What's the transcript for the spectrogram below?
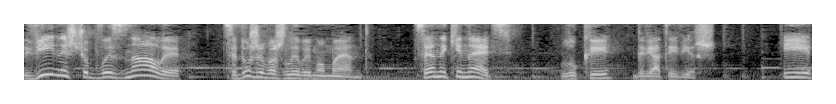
війни, щоб ви знали, це дуже важливий момент. Це не кінець. Луки, 9 вірш. І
